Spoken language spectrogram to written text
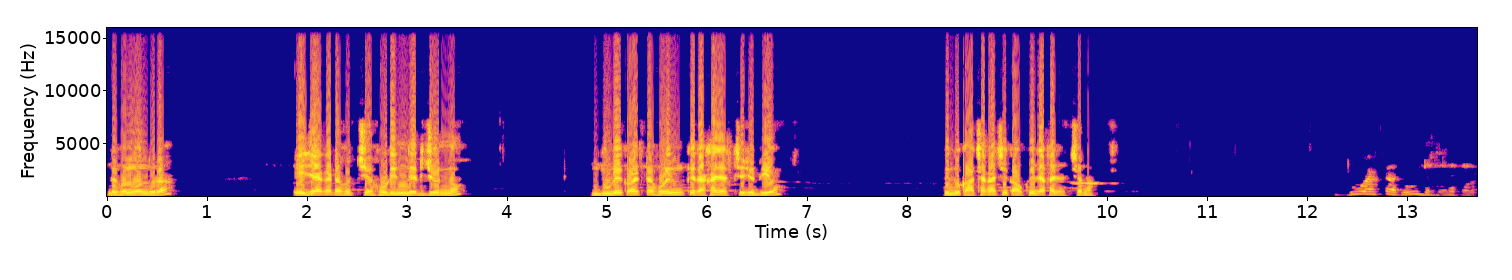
দেখুন বন্ধুরা এই জায়গাটা হচ্ছে হরিণদের জন্য। দূরে কয়েকটা হরিণকে দেখা যাচ্ছে যদিও কিন্তু কাছাকাছি কাউকে দেখা যাচ্ছে না। দু একটা দেখো হবে।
